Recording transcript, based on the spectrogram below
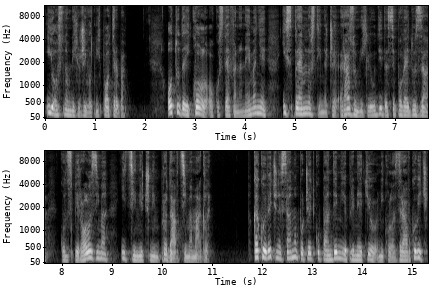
i osnovnih životnih potreba. Otuda i kolo oko Stefana Nemanje i spremnost inače razumnih ljudi da se povedu za konspirolozima i ciničnim prodavcima magle. Kako je već na samom početku pandemije primetio Nikola Zdravković,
